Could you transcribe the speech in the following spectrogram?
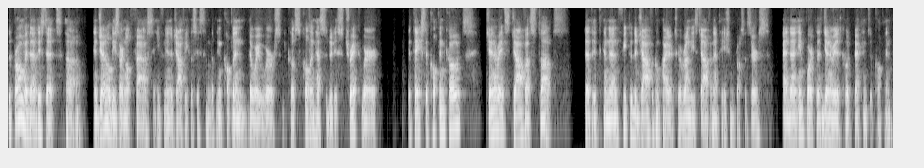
the problem with that is that uh, in general, these are not fast, even in the Java ecosystem. But in Kotlin, they're way worse because Kotlin has to do this trick where it takes the Kotlin code, generates Java stubs that it can then feed to the Java compiler to run these Java annotation processors, and then import the generated code back into Kotlin.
